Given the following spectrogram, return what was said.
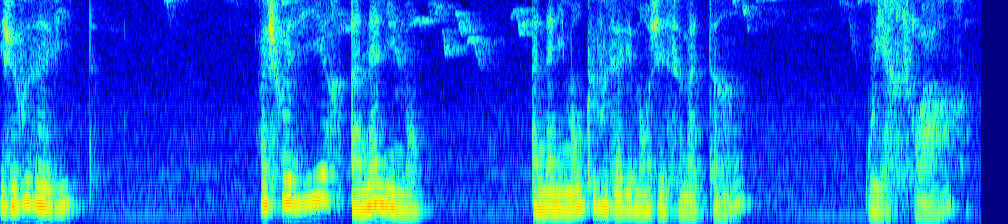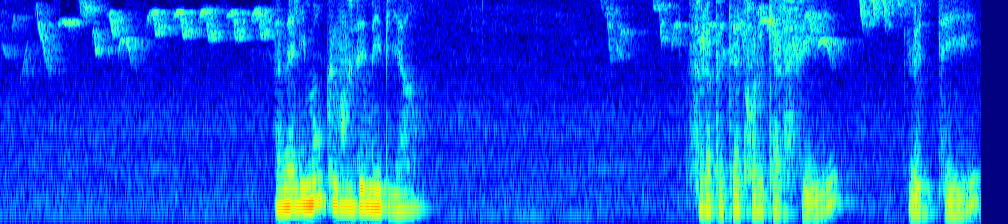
Et je vous invite à choisir un aliment, un aliment que vous avez mangé ce matin ou hier soir, un aliment que vous aimez bien. Cela peut être le café, le thé,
